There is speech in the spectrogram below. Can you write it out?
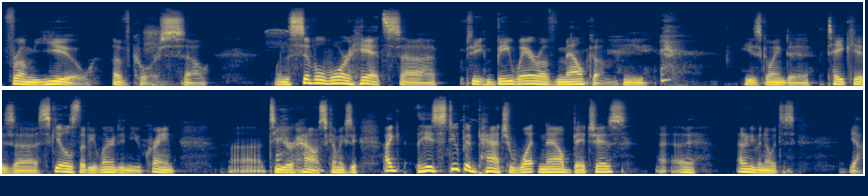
from you, of course. So when the Civil War hits, uh, beware of Malcolm. He he's going to take his uh, skills that he learned in Ukraine uh, to your house coming soon. I, his stupid patch, what now, bitches? I, I, I don't even know what to. s Yeah,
